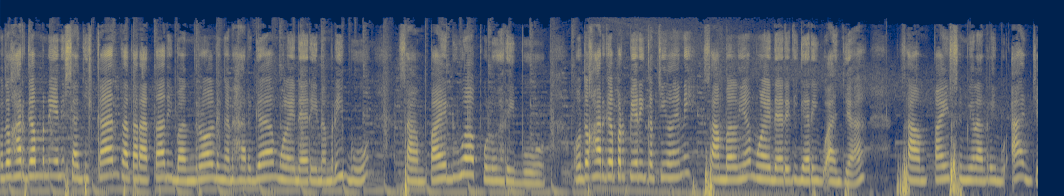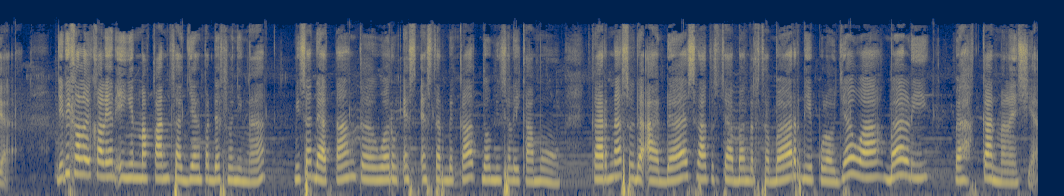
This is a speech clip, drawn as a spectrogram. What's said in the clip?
Untuk harga menu yang disajikan rata-rata dibanderol dengan harga mulai dari 6.000 sampai 20.000. Untuk harga per piring kecilnya nih, sambalnya mulai dari 3000 aja sampai 9000 aja. Jadi kalau kalian ingin makan sajian pedas menyengat, bisa datang ke warung SS terdekat domisili kamu. Karena sudah ada 100 cabang tersebar di Pulau Jawa, Bali, bahkan Malaysia.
